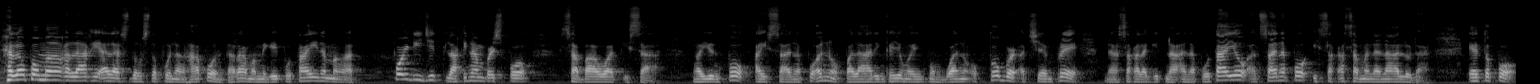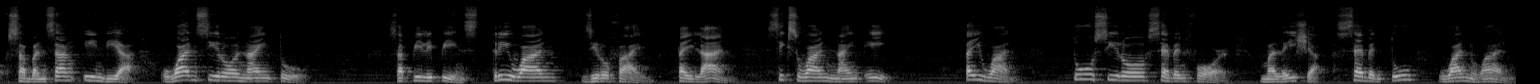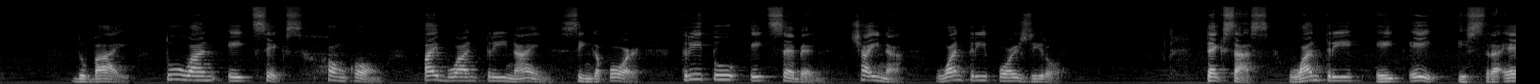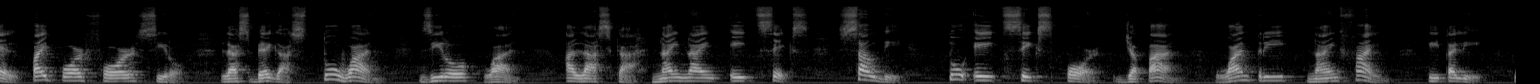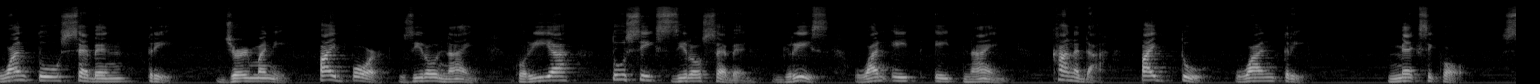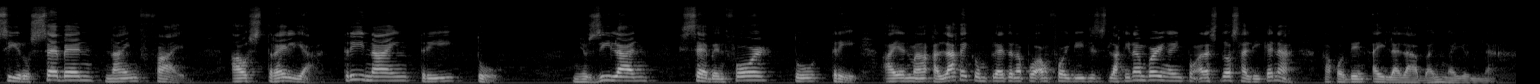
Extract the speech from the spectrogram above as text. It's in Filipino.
Hello po mga kalaki, alas dos na po ng hapon. Tara, mamigay po tayo ng mga 4-digit lucky numbers po sa bawat isa. Ngayon po ay sana po ano, palarin kayo ngayon pong buwan ng October at syempre, nasa kalagitnaan na po tayo at sana po isa ka sa mananalo na. Ito po, sa bansang India, 1092. Sa Philippines, 3105. Thailand, 6198. Taiwan, 2074. Malaysia, 7211. Dubai, 2186. Hong Kong, 5139. Singapore, 3287. China, 1340. Texas 1388, Israel 5440, Las Vegas 2101, Alaska 9986, Saudi 2864, Japan 1395, Italy 1273, Germany 5409, Korea 2607, Greece 1889, Canada 5213, Mexico 0795, Australia 3932, New Zealand 7423. Ayan mga kalaki, kompleto na po ang 4 digits lucky number. Ngayon pong alas 2, halika na. Ako din ay lalaban ngayon na.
